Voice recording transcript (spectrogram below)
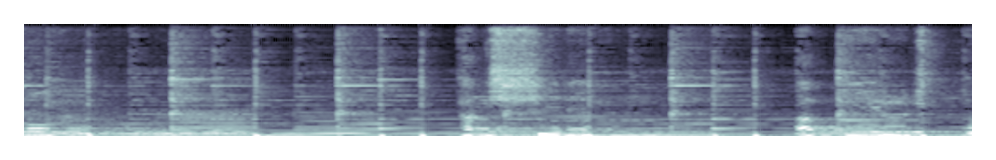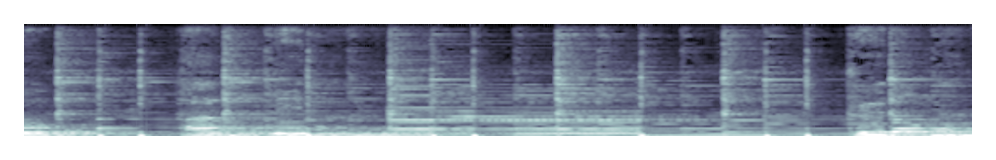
모여 당신의 앞길을 축복합니다. 그동안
